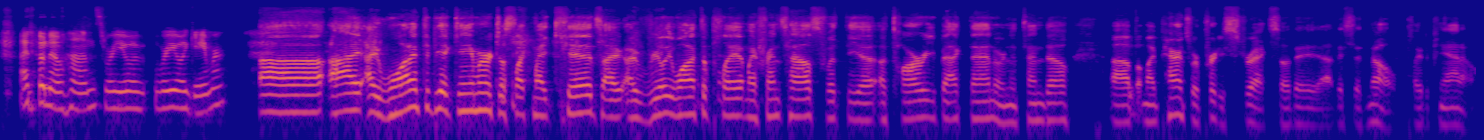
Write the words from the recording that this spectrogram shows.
I don't know, Hans. Were you a, were you a gamer? Uh, I I wanted to be a gamer, just like my kids. I, I really wanted to play at my friend's house with the uh, Atari back then or Nintendo, uh, but my parents were pretty strict, so they uh, they said no, play the piano.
